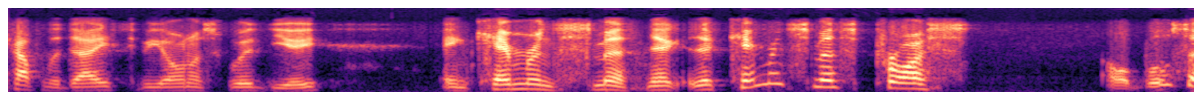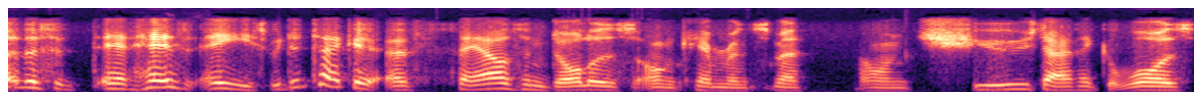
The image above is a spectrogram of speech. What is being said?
couple of days, to be honest with you and Cameron Smith. Now, the Cameron Smith's price, I will say this, it, has eased. We did take a thousand dollars on Cameron Smith on Tuesday, I think it was,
